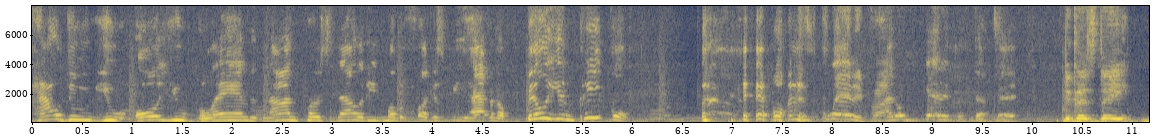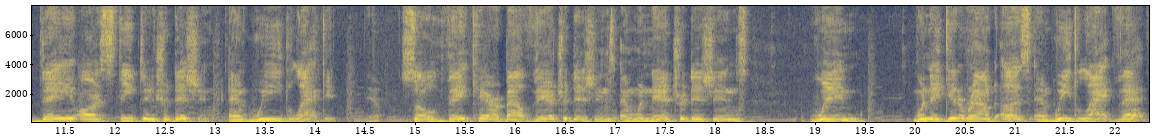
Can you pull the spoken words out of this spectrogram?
how do you all you bland non-personality motherfuckers be having a billion people on this planet, bro? I don't get it with them, man. because they they are steeped in tradition and we lack it. Yep. So they care about their traditions and when their traditions when when they get around us and we lack that,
